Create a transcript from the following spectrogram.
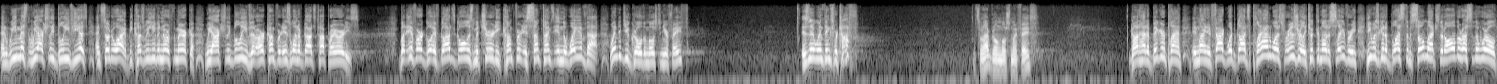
And we, miss, we actually believe He is, and so do I. Because we live in North America, we actually believe that our comfort is one of God's top priorities. But if, our goal, if God's goal is maturity, comfort is sometimes in the way of that. When did you grow the most in your faith? Isn't it when things were tough? That's when I've grown most of my faith. God had a bigger plan in mind. In fact, what God's plan was for Israel, He took them out of slavery. He was going to bless them so much that all the rest of the world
